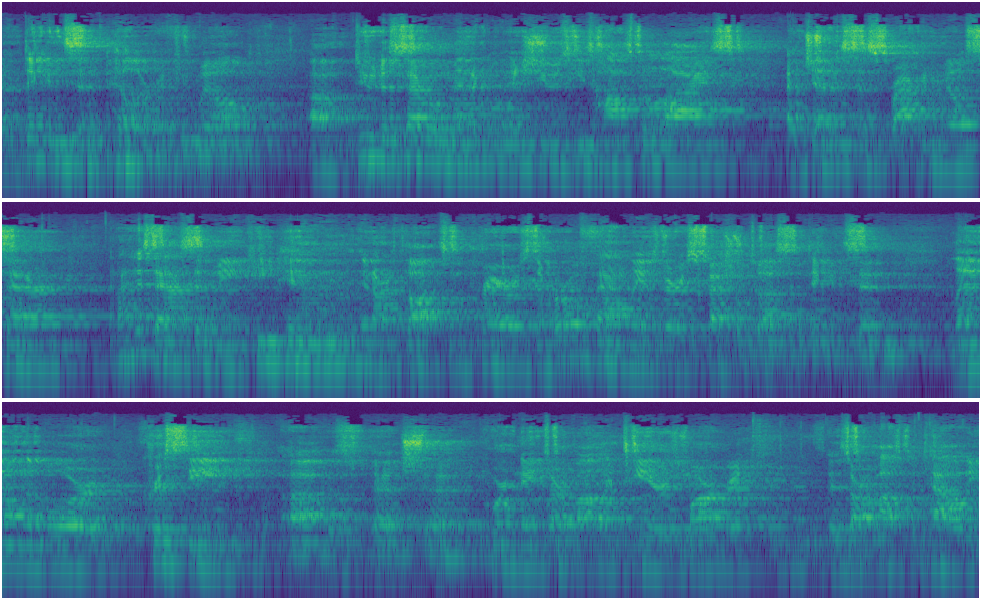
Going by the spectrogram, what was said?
a Dickinson pillar, if you will. Um, due to several medical issues, he's hospitalized at Genesis Brackenville Center. And I just ask that we keep him in our thoughts and prayers. The Earl family is very special to us at Dickinson. Len on the board, Christy uh, uh, uh, coordinates our volunteers, Margaret is our hospitality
